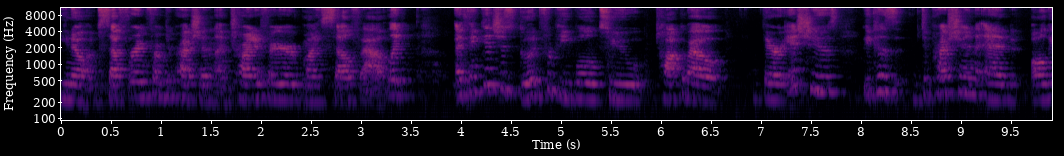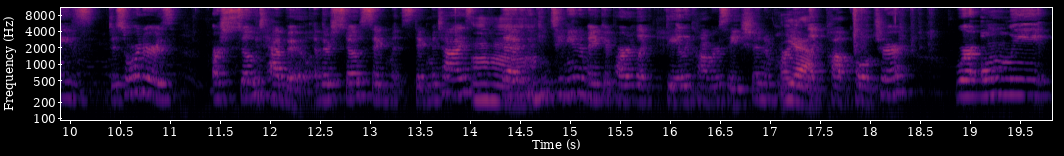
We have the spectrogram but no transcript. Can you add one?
you know, I'm suffering from depression. I'm trying to figure myself out. Like, I think it's just good for people to talk about their issues because depression and all these disorders are so taboo and they're so stigma- stigmatized that if we continue to make it part of like daily conversation and part Yeah. of like pop culture, we're only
